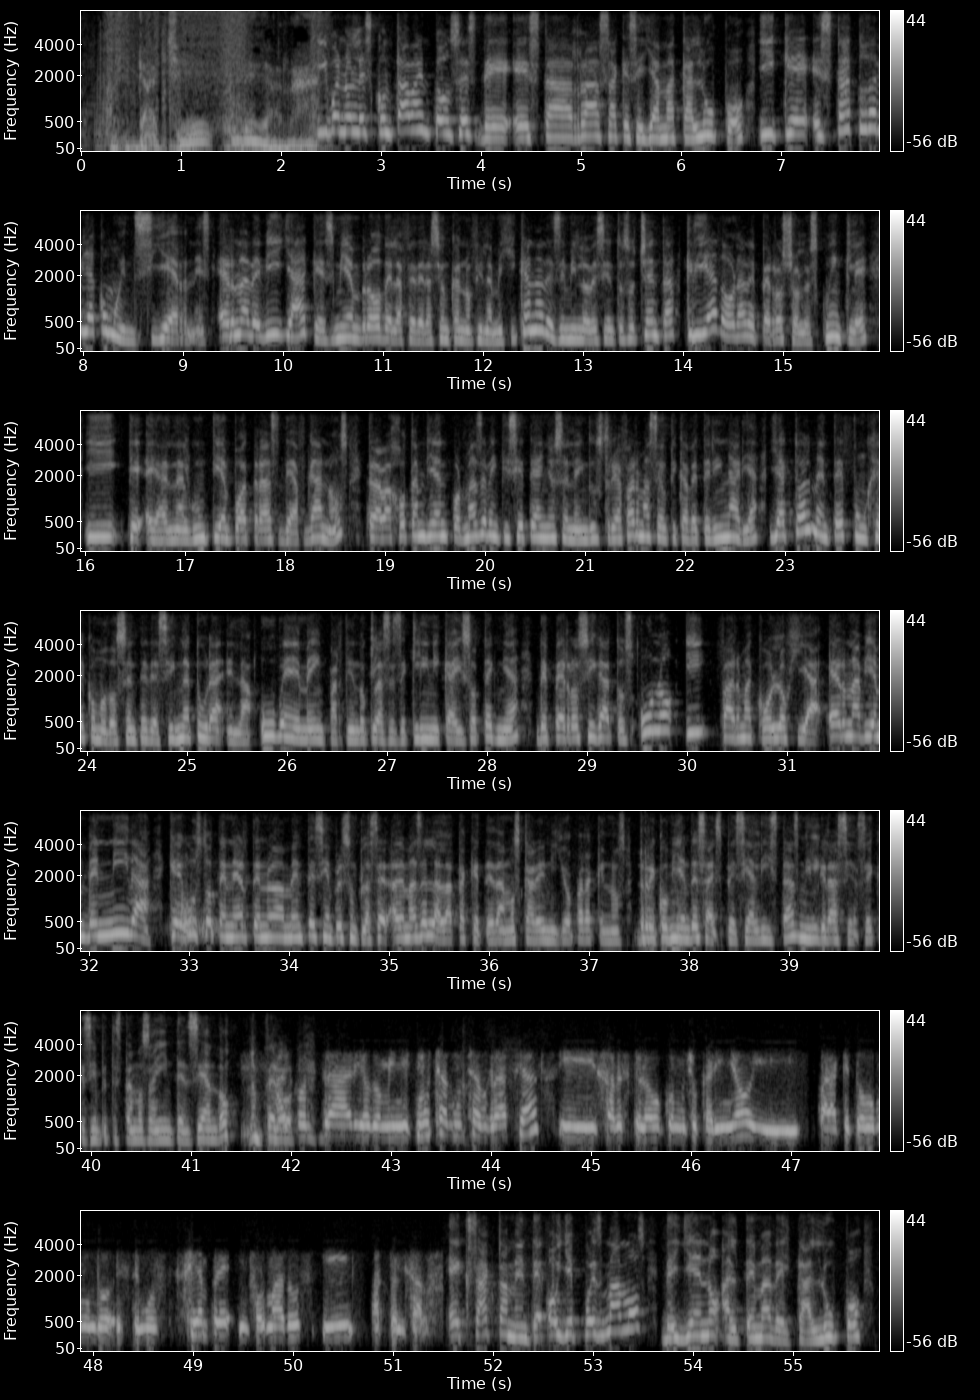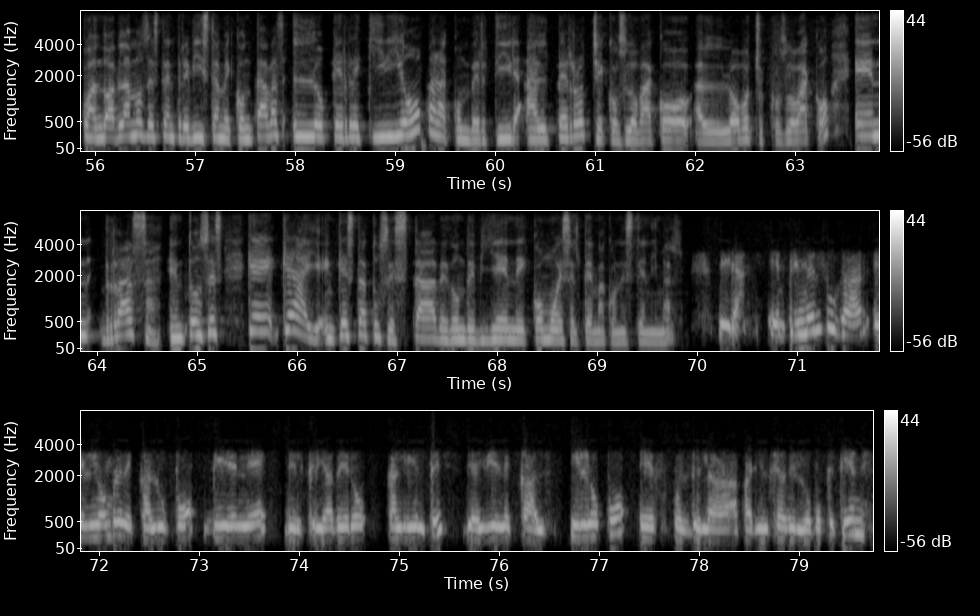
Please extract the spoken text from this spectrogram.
Caché de garra. Y bueno, les contaba entonces de esta raza que se llama Calupo y que está todavía como en ciernes. Erna de Villa, que es miembro de la Federación Canófila Mexicana desde 1980, criadora de perros Cholo Escuincle y que eh, en algún tiempo atrás de afganos, trabajó también por más de 27 años en la industria farmacéutica veterinaria y actualmente funge como docente de asignatura en la VM impartiendo clases de clínica y zootecnia de perros y gatos 1 y farmacología. Erna, bienvenida. Qué gusto tenerte nuevamente. Siempre es un placer. Además de la lata que te damos, Karen y yo, para que nos recomiendes a especialistas. Mil gracias, ¿eh? que siempre te estamos ahí intenseando. Pero... Al contrario, Dominique, muchas, muchas gracias. Y sabes que lo hago con mucho cariño y para que todo el mundo estemos siempre informados y actualizados. Exactamente. Oye, pues vamos de lleno al tema del calupo. Cuando hablamos de esta entrevista me contabas lo que requirió para convertir al perro checoslovaco, al lobo checoslovaco, en raza. Entonces, ¿qué, qué hay? ¿En qué estatus está? ¿De dónde viene? ¿Cómo es el tema con este animal? Mira, en primer lugar, el nombre de calupo viene del criadero caliente, de ahí viene cal, y lopo es pues de la apariencia del lobo que tiene.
